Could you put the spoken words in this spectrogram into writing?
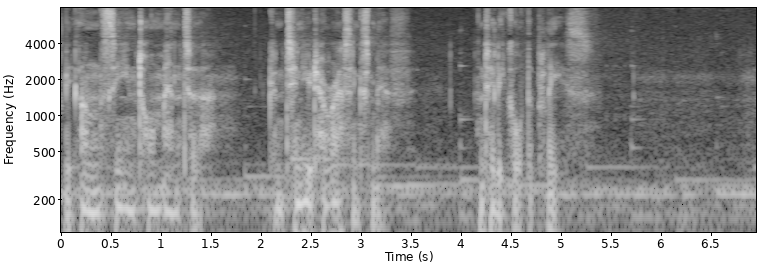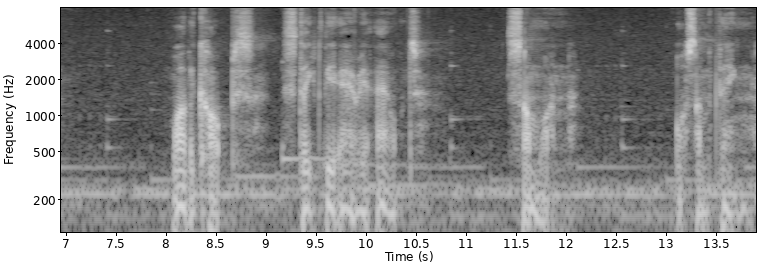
The unseen tormentor continued harassing Smith until he called the police. While the cops staked the area out, someone, or something,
